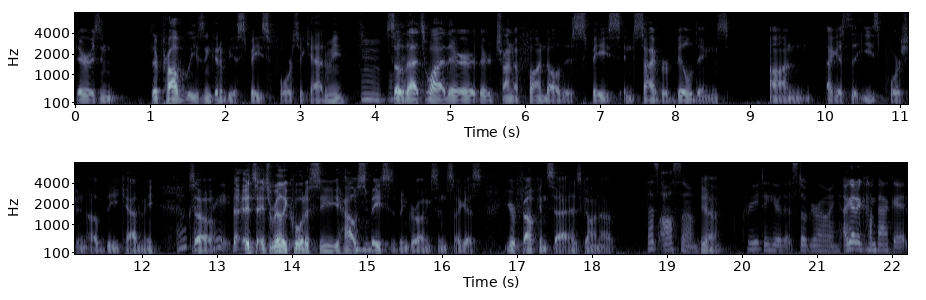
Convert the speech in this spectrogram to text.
there isn't there probably isn't going to be a space force academy mm, okay. so that's why they're they're trying to fund all this space and cyber buildings on i guess the east portion of the academy okay, so great. it's it's really cool to see how mm-hmm. space has been growing since i guess your FalconSat has gone up that's awesome yeah great to hear that it's still growing i gotta come back at,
